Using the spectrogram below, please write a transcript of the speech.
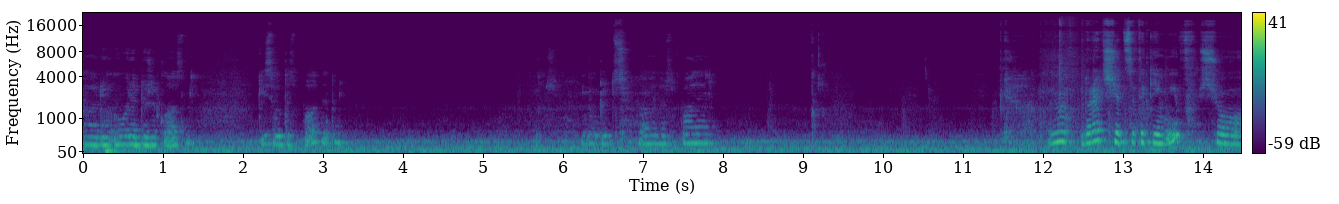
Але говорять дуже класно. Якісь водоспади там. Будуть водоспади. Ну, до речі, це такий міф, що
